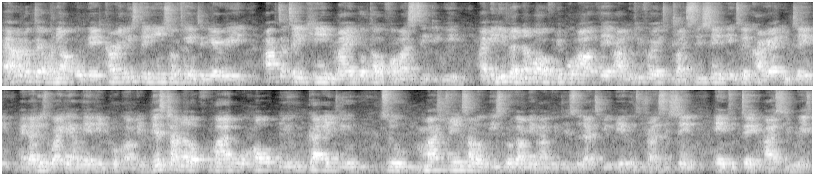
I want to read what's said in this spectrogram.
I am Dr. Ehoneah Obed, currently studying software engineering after taking my Doctor of Pharmacy degree. I believe that a number of people out there are looking for it to transition into a career intake and that is why they are learning programming. This channel of mine will help you, guide you to mastering some of these programming languages so that you'll be able to transition into tech as you wish.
